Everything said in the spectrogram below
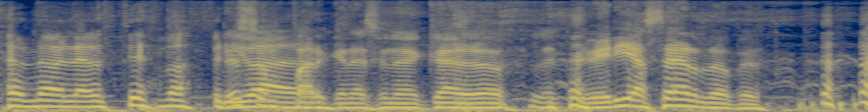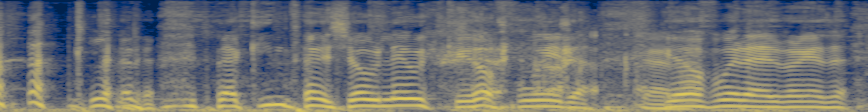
claro, no, la de usted es más Pero es privada. un parque nacional, claro. Debería serlo, pero. Claro, la quinta de Joe Lewis quedó fuera. Claro. Quedó fuera del parque nacional.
